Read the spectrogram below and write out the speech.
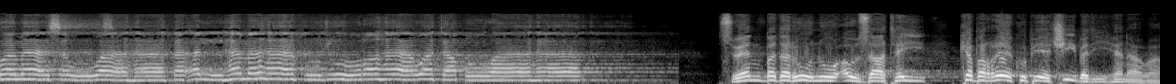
وما سواها فألهمها فجورها وتقواها. سوێن بە دەروون و ئەو زاتەی کە بەڕێک و پێچی بەدیهێناوە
